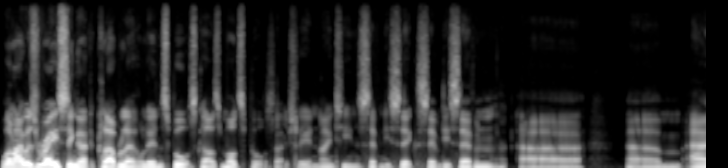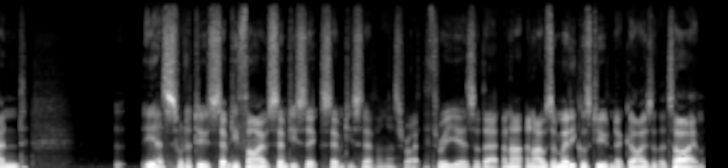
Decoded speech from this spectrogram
Well, I was racing at club level in sports cars, mod sports, actually, in 1976, 77. Uh, um, and Yes, what I do, 75, 76, 77, that's right, the three years of that. And I, and I was a medical student at Guy's at the time.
